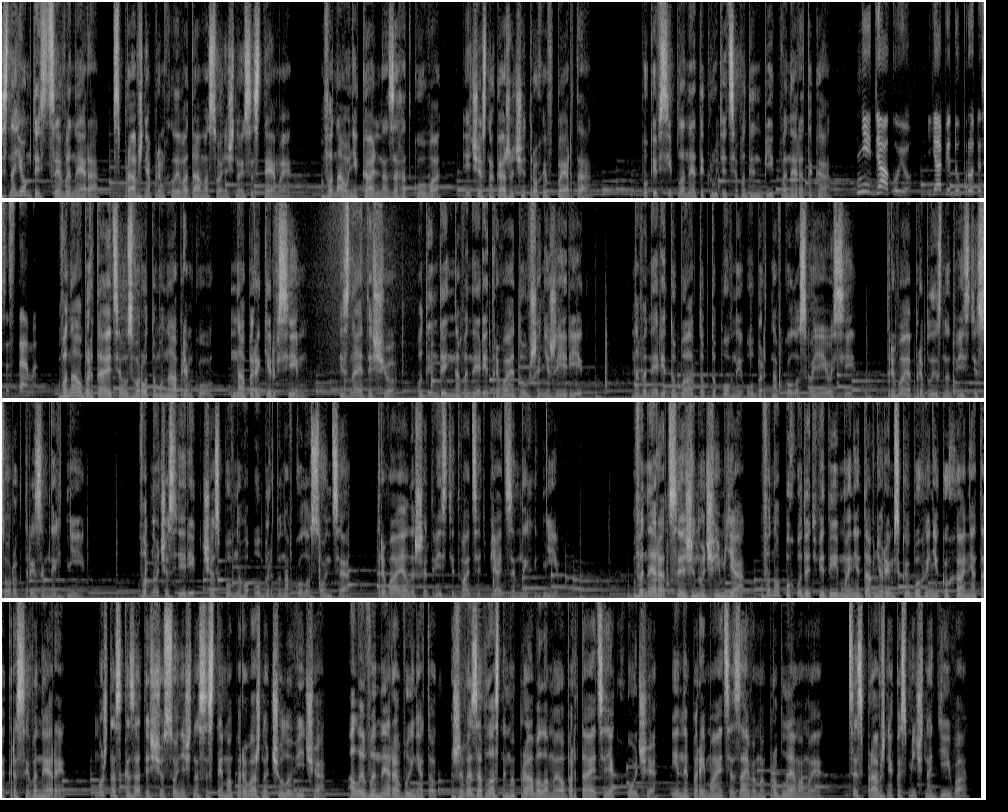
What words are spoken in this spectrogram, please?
Знайомтесь, це Венера, справжня примхлива дама сонячної системи. Вона унікальна, загадкова і, чесно кажучи, трохи вперта. Поки всі планети крутяться в один бік, Венера така. Ні, дякую. Я піду проти системи. Вона обертається у зворотному напрямку, наперекір всім. І знаєте що? Один день на Венері триває довше, ніж її рік. На Венері доба, тобто повний оберт навколо своєї осі, триває приблизно 243 земних дні. Водночас її рік, час повного оберту навколо Сонця, триває лише 225 земних днів. Венера це жіноче ім'я. Воно походить від імені давньоримської богині кохання та краси Венери. Можна сказати, що сонячна система переважно чоловіча, але Венера виняток, живе за власними правилами, обертається як хоче і не переймається зайвими проблемами. Це справжня космічна діва.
